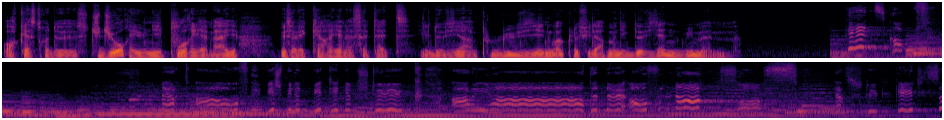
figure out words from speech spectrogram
orchestre de studio réuni pour EMI, mais avec Karajan à sa tête, il devient plus viennois que le Philharmonique de Vienne lui-même. Wir spielen mit in dem Stück Ariadne auf Naxos. Das Stück geht so.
